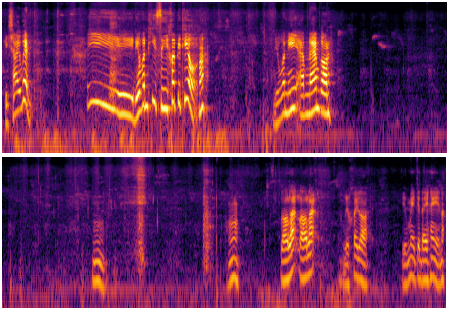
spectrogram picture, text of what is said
เด็กชายเว้นเดี๋ยววันที่สี่ค่อยไปเที่ยวนะ เดี๋ยววันนี้แอาบน้ำก่อนอืมอืมรอละรอละ เดี๋ยวค่อยรอ เดี๋ยวแม่จะได้ให้เนาะ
